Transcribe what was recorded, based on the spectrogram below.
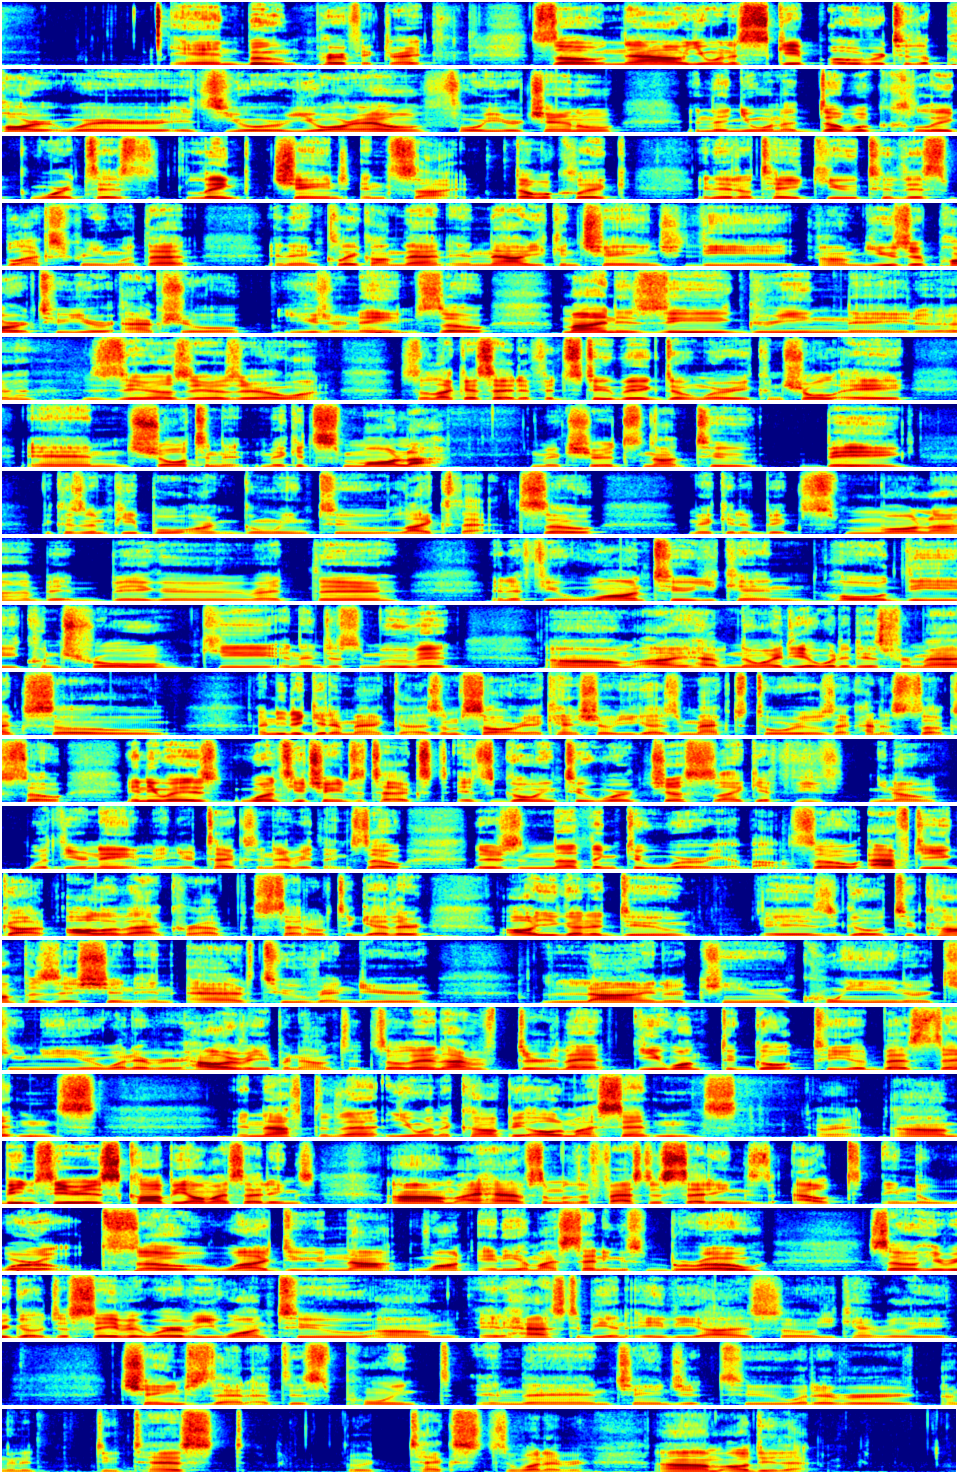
And boom, perfect, right? So now you want to skip over to the part where it's your URL for your channel and then you want to double click where it says link change inside. Double click and it'll take you to this black screen with that and then click on that and now you can change the um, user part to your actual username. So mine is thegrenader0001. So like I said, if it's too big, don't worry, control A and shorten it, make it smaller. Make sure it's not too big because then people aren't going to like that. So make it a bit smaller, a bit bigger right there. And if you want to, you can hold the control key and then just move it. Um, I have no idea what it is for Mac, so I need to get a Mac, guys. I'm sorry. I can't show you guys Mac tutorials. That kind of sucks. So, anyways, once you change the text, it's going to work just like if you've, you know, with your name and your text and everything. So, there's nothing to worry about. So, after you got all of that crap settled together, all you got to do is go to composition and add to render line or Q, queen or QNE or whatever, however you pronounce it. So then after that, you want to go to your best sentence. And after that, you want to copy all my sentence. All right. Um, being serious, copy all my settings. Um, I have some of the fastest settings out in the world. So why do you not want any of my settings, bro? So here we go. Just save it wherever you want to. Um, it has to be an AVI, so you can't really change that at this point. and then change it to whatever I'm gonna do test or text or whatever um I'll do that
